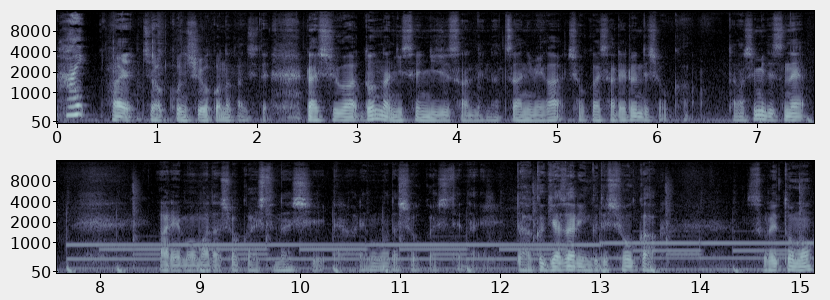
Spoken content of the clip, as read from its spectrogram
はい。らはい。じゃあ今週はこんな感じで。来週はどんな2023年夏アニメが紹介されるんでしょうか。楽しみですね。あれもまだ紹介してないしあれもまだ紹介してない。ダークギャザリングでしょうか。それとも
